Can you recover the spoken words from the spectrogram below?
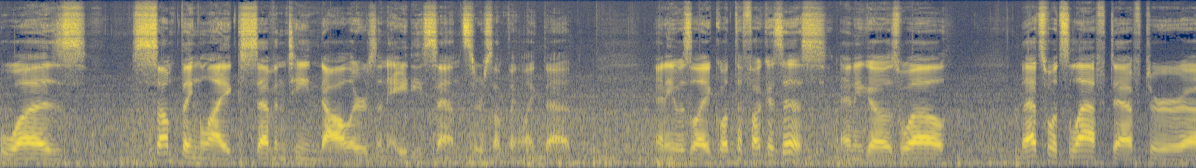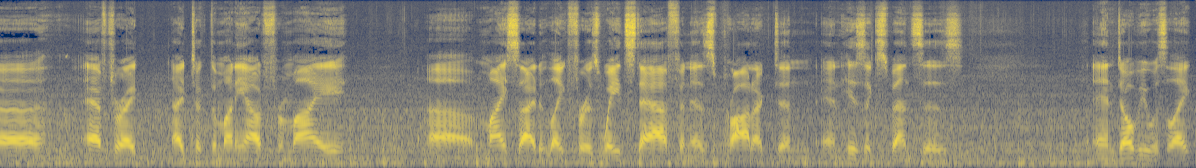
was something like $17.80 or something like that. And he was like what the fuck is this? And he goes well that's what's left after uh, after I I took the money out for my uh, my side of like for his wait staff and his product and and his expenses. And Dobie was like,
